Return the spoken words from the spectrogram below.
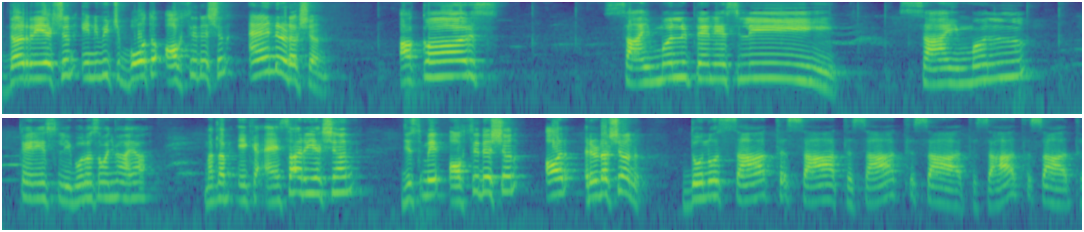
The reaction in which both oxidation and reduction occurs simultaneously simultaneously बोलो, समझ में आया? मतलब एक ऐसा रिएक्शन जिसमें ऑक्सीडेशन और रिडक्शन दोनों साथ साथ साथ साथ साथ साथ।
